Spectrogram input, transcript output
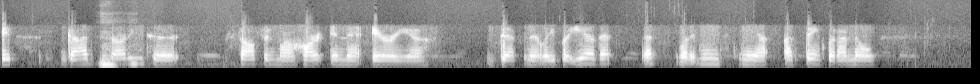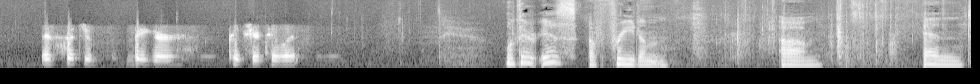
it's God mm-hmm. starting to soften my heart in that area definitely. But yeah that's that's what it means to me I, I think but I know there's such a bigger picture to it. Well there is a freedom um, and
